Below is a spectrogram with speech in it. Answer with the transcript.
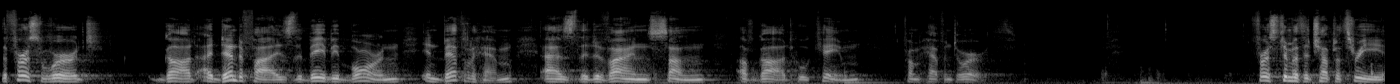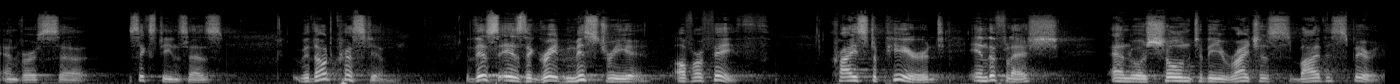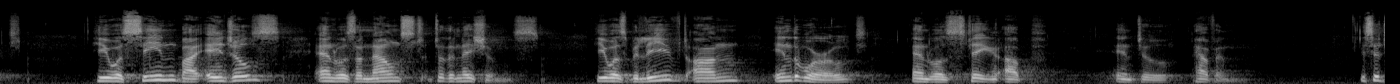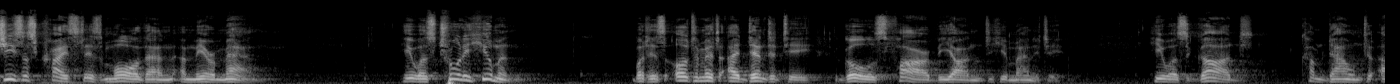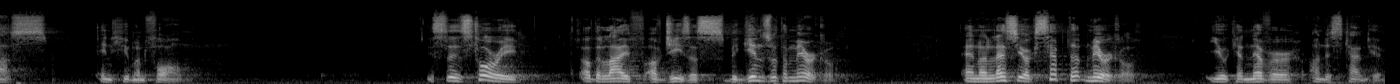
The first word, God identifies the baby born in Bethlehem as the divine Son of God who came from heaven to earth. 1 Timothy chapter 3 and verse uh, 16 says, Without question, this is the great mystery of our faith. Christ appeared in the flesh and was shown to be righteous by the Spirit. He was seen by angels and was announced to the nations. He was believed on in the world and was taken up into heaven. You see, Jesus Christ is more than a mere man. He was truly human, but his ultimate identity goes far beyond humanity. He was God come down to us in human form. It's the story of the life of Jesus begins with a miracle. And unless you accept that miracle, you can never understand him.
